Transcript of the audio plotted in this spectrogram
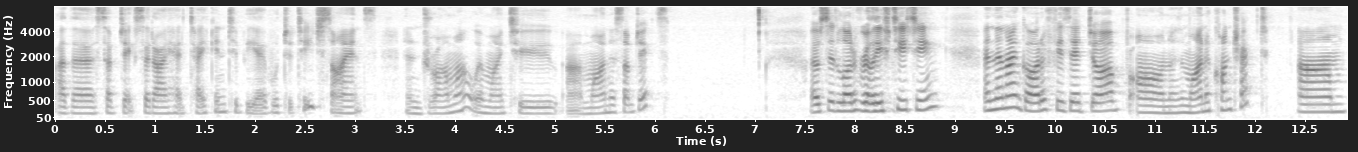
other subjects that I had taken to be able to teach science and drama were my two uh, minor subjects. I also did a lot of relief teaching and then I got a phys ed job on a minor contract um,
